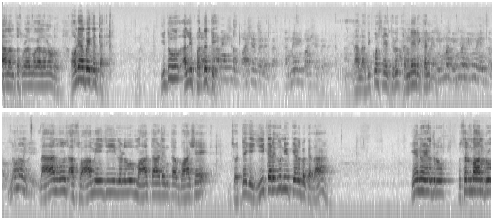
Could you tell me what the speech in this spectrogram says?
ನಾನು ಅಂತ ಮಗ ಮಗಲ್ಲ ನೋಡು. ಅವನೇ ಬೈಕಂತಾರೆ ಇದು ಅಲ್ಲಿ ಪದ್ಧತಿ. ನಾನು ಅದಕ್ಕೋಸ್ಕರ ಹೇಳ್ತಿರು ಕನ್ನೇರಿ ಕನ್ ನಾನು ಆ ಸ್ವಾಮೀಜಿಗಳು ಮಾತಾಡಂಥ ಭಾಷೆ ಜೊತೆಗೆ ಈ ಕಡೆಗೂ ನೀವು ಕೇಳಬೇಕಲ್ಲ? ಏನು ಹೇಳಿದ್ರು? ಮುಸಲ್ಮಾನರು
